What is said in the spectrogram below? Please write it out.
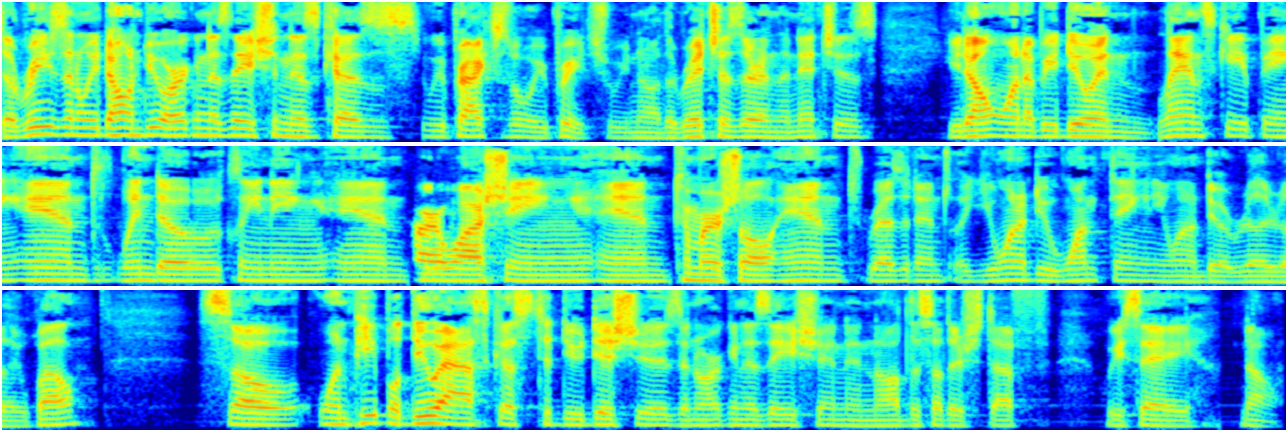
the reason we don't do organization is because we practice what we preach. We know the riches are in the niches. You don't want to be doing landscaping and window cleaning and car washing and commercial and residential. You want to do one thing and you want to do it really, really well. So when people do ask us to do dishes and organization and all this other stuff, we say, no,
